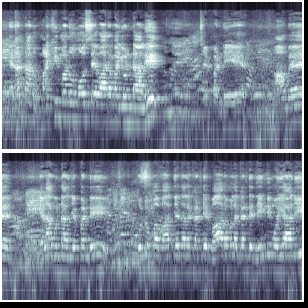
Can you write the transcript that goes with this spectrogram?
నేను అంటాను మహిమను మోసే వారమై ఉండాలి. చెప్పండి. ఆమె ఎలాగుండాలి చెప్పండి? కుటుంబ బాధ్యతల కంటే భారముల కంటే దేన్ని మొయ్యాలి?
